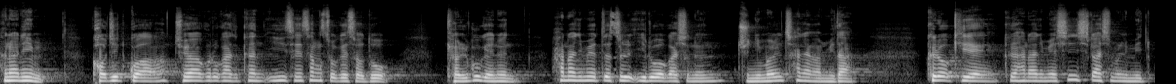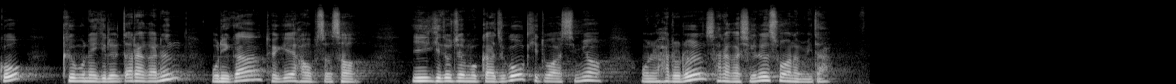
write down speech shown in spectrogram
하나님, 거짓과 죄악으로 가득한 이 세상 속에서도 결국에는 하나님의 뜻을 이루어 가시는 주님을 찬양합니다. 그렇기에 그 하나님의 신실하심을 믿고 그분의 길을 따라가는 우리가 되게 하옵소서 이 기도 제목 가지고 기도하시며 오늘 하루를 살아가시기를 소원합니다.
